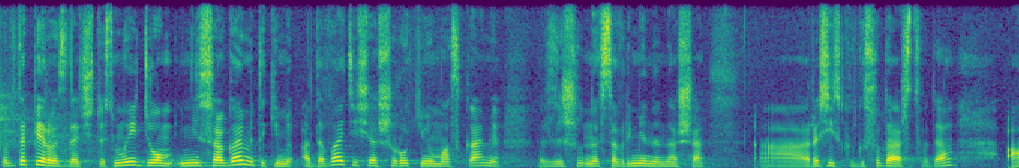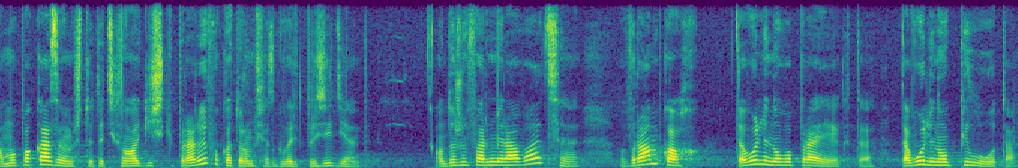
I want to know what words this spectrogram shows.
Вот это первая задача, то есть мы идем не шагами такими, а давайте сейчас широкими мазками разрешим современное наше российское государство, да, а мы показываем, что это технологический прорыв, о котором сейчас говорит президент, он должен формироваться в рамках того или иного проекта, того или иного пилота,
